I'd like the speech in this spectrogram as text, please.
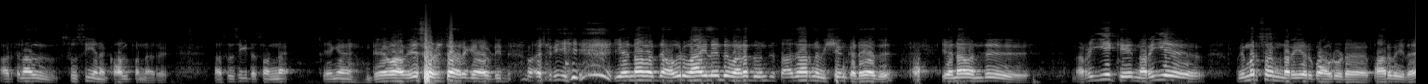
அடுத்த நாள் சுசி எனக்கு கால் பண்ணார். நான் சுசிக்கிட்ட சொன்னேன் ஏங்க தேவாவே சொல்லிட்டாருங்க அப்படின்ற மாதிரி. ஏன்னா வந்து அவர் வாயிலேருந்து வரது வந்து சாதாரண விஷயம் கிடையாது. ஏன்னா வந்து நிறைய கே நிறைய விமர்சனம் நிறைய இருக்கும் அவரோட பார்வையில்.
